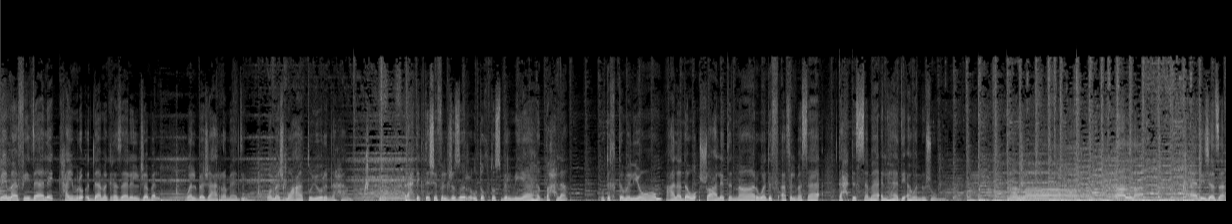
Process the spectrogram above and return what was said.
بما في ذلك حيمرق قدامك غزال الجبل والبجع الرمادي ومجموعات طيور النحام. رح تكتشف الجزر وتغطس بالمياه الضحلة وتختم اليوم على ضوء شعلة النار ودفئة في المساء تحت السماء الهادئة والنجوم. الله! الله! هذه جزاء.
